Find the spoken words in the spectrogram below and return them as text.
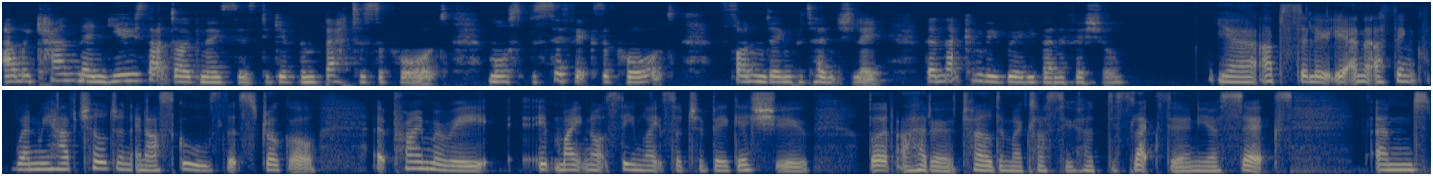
and we can then use that diagnosis to give them better support, more specific support, funding potentially, then that can be really beneficial. Yeah, absolutely. And I think when we have children in our schools that struggle at primary, it might not seem like such a big issue. But I had a child in my class who had dyslexia in year six and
